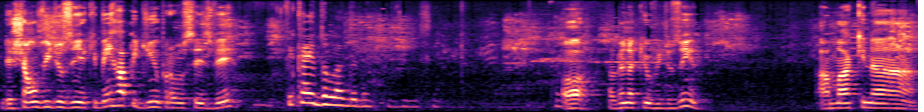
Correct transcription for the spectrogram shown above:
deixar um videozinho aqui bem rapidinho para vocês verem. Fica aí do lado dele. assim. Ó, tá vendo aqui o videozinho? A máquina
